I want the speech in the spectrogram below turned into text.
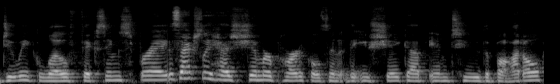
Dewy Glow Fixing Spray. This actually has shimmer particles in it that you shake up into the bottle.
